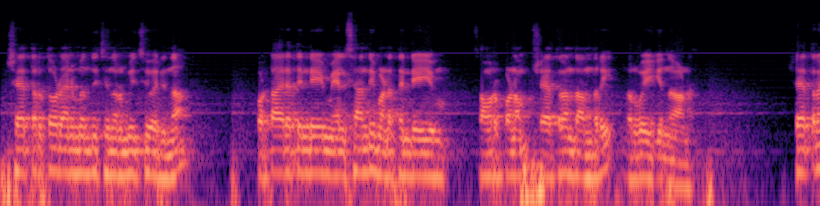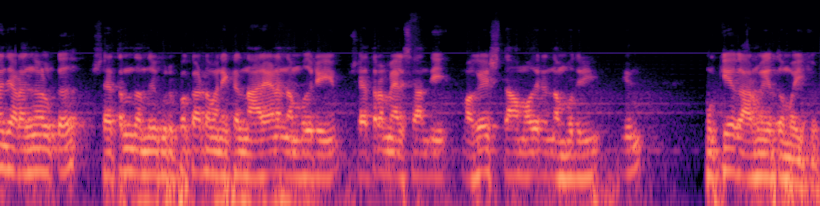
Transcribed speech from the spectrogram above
ക്ഷേത്രത്തോടനുബന്ധിച്ച് നിർമ്മിച്ചു വരുന്ന കൊട്ടാരത്തിന്റെയും മേൽശാന്തി മഠത്തിന്റെയും സമർപ്പണം ക്ഷേത്രം തന്ത്രി നിർവഹിക്കുന്നതാണ്. ക്ഷേത്രം ചടങ്ങുകൾക്ക് ക്ഷേത്രം തന്ത്രി കുരുപ്പക്കാട്ട് മനക്കൽ നാരായണൻ നമ്പൂതിരിയും ക്ഷേത്ര മേൽശാന്തി മഹേഷ് ദാമോദരൻ നമ്പൂതിരിയും മുഖ്യ കാർമ്മികത്വം വഹിക്കും.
